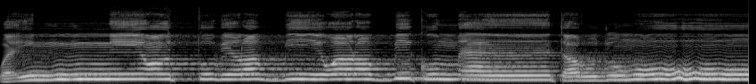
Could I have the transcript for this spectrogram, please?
وإني عدت بربي وربكم أن ترجمون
